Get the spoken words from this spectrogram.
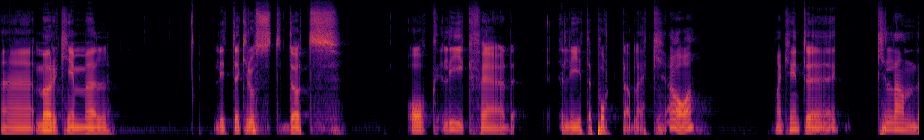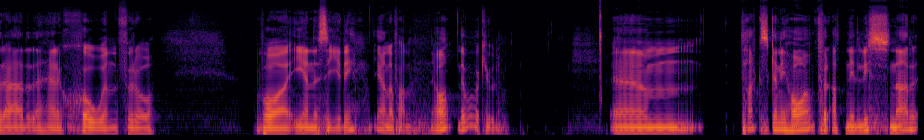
eh, uh, Mörkhimmel, lite krustdöds och likfärd lite Porta Black. Ja, man kan ju inte klandra den här showen för att vara ensidig i alla fall. Ja, det var väl kul. Um, tack ska ni ha för att ni lyssnar.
